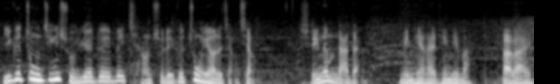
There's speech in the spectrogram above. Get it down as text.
一个重金属乐队被抢去了一个重要的奖项，谁那么大胆？明天来听听吧，拜拜。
